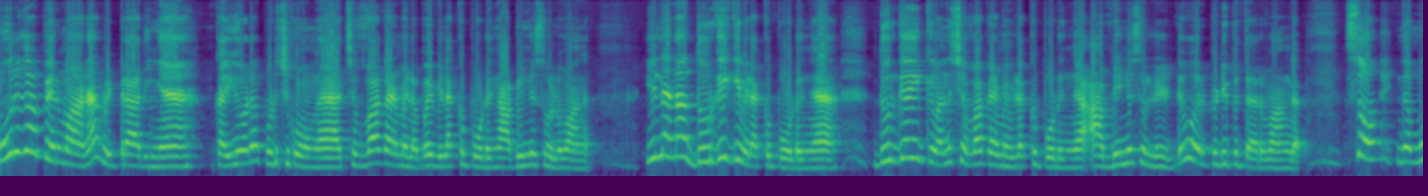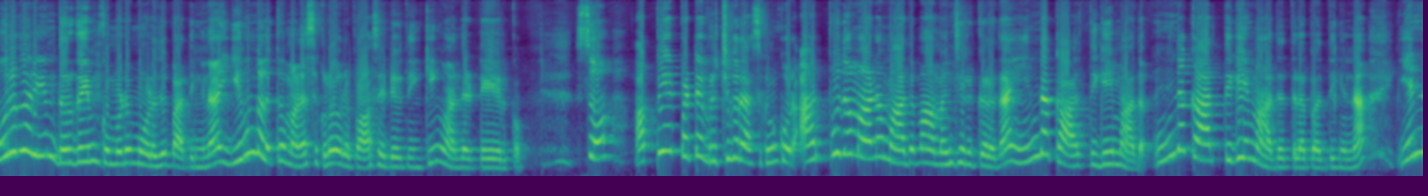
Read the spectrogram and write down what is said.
முருகப்பெருமானை விட்டுறாதீங்க. கையோட பிடிச்சிக்கோங்க. செவ்வாய்க்கிழமையில போய் விளக்கு போடுங்க அப்படின்னு சொல்லுவாங்க. இல்லைன்னா துர்கைக்கு விளக்கு போடுங்க. துர்கைக்கு வந்து செவ்வாய்க்கிழமை விளக்கு போடுங்க அப்படின்னு சொல்லிட்டு ஒரு பிடிப்பு தருவாங்க. ஸோ இந்த முருகரையும் துர்கையும் கும்பிடும் பொழுது பார்த்தீங்கன்னா இவங்களுக்கு மனசுக்குள்ள ஒரு பாசிட்டிவ் திங்கிங் வந்துகிட்டே இருக்கும். ஸோ அப்பேற்பட்ட விருச்சிக ராசிகளுக்கு ஒரு அற்புதமான மாதமாக அமைஞ்சிருக்கிறது தான் இந்த கார்த்திகை மாதம். இந்த கார்த்திகை மாதத்தில் பார்த்தீங்கன்னா என்ன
